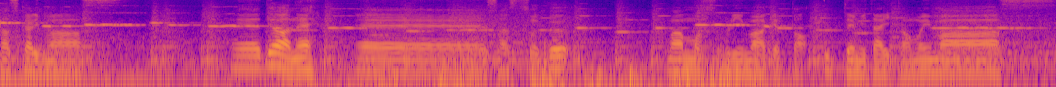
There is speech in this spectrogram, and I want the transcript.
助かります、え、ではね、え、早速マンモスフリーマーケット行ってみたいと思います、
